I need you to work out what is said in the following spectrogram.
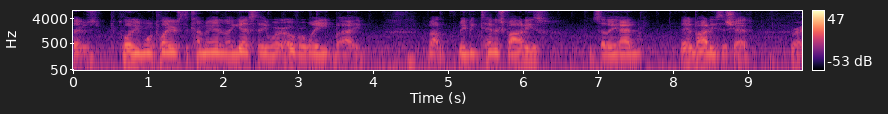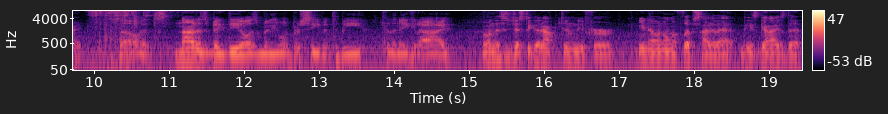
There's plenty more players to come in, and I guess they were overweight by about maybe ten-ish bodies, so they had they had bodies to shed. right. So it's not as big deal as many would perceive it to be to the naked eye. Well, and this is just a good opportunity for you know, and on the flip side of that, these guys that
